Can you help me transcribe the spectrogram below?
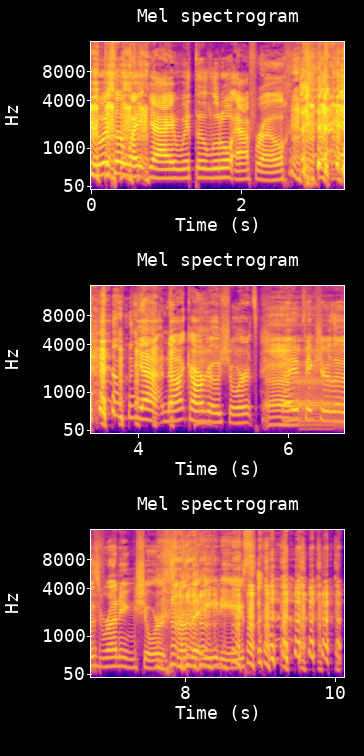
It was a white guy with the little afro. yeah, not cargo shorts. I uh. picture those running shorts from the 80s.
